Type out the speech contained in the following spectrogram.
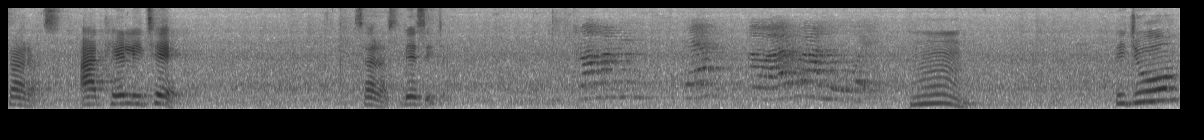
સરસ. આ થેલી છે. સરસ, બેસી જા. હમ. બીજું?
